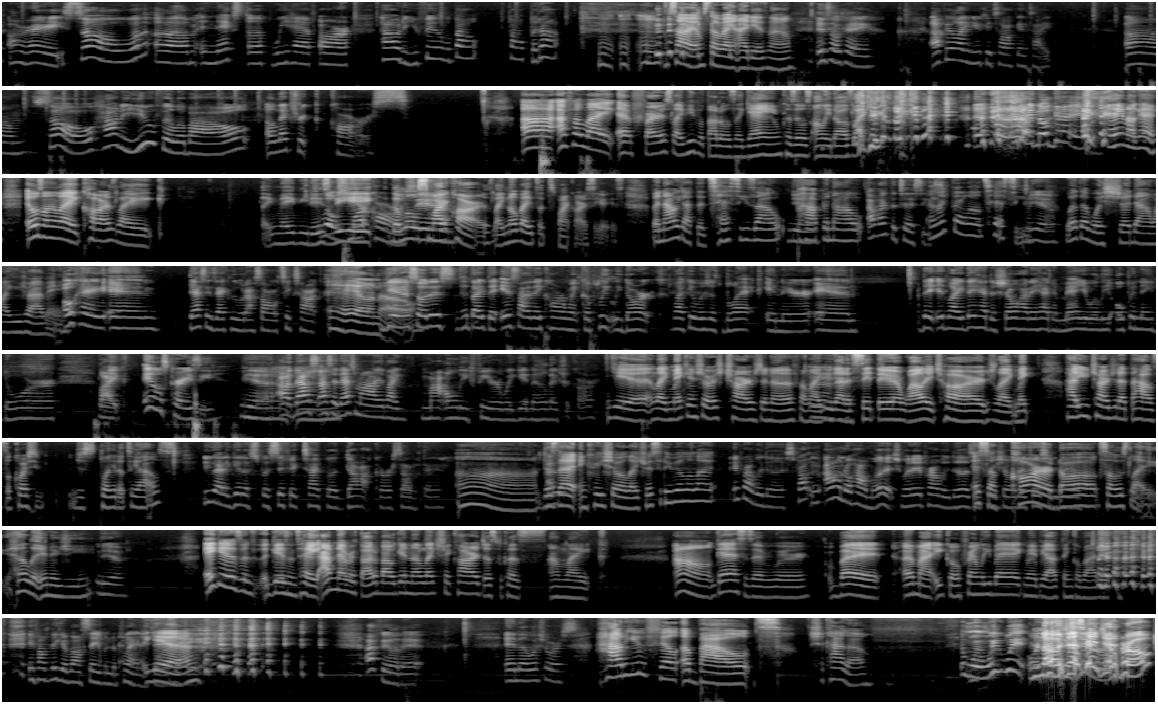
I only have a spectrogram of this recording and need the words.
All right. So, um, next up we have our "How do you feel about Papa Dot?" Mm, Sorry, I'm still writing ideas now. It's okay. I feel like you can talk and type. Um. So, how do you feel about electric cars? Uh, I feel like at first, like people thought it was a game because it was only those like it it no game. ain't no game. It was only like cars like like maybe this Little smart big, cars, the little yeah. smart cars. Like nobody took smart cars serious. But now we got the Tessies out, Yeah. popping out. I like the Tessies. I like that little Tessie. Yeah. Let that boy shut down while you driving. Okay, and that's exactly what I saw on TikTok. Hell no. Yeah, so this like the inside of their car went completely dark, like it was just black in there, and they it like they had to show how they had to manually open their door, like it was crazy. Yeah, I, that was, I said that's my like my only fear with getting an electric car. Yeah, and like making sure it's charged enough, and like you Mm. gotta sit there while it charged. Like make how you charge it at the house. Of course, you just plug it up to your house. You got to get a specific type of dock or something. Uh, does I- that increase your electricity bill a lot? It probably does. Probably, I don't know how much, but it probably does. It's a increase your car, electricity bill. dog, so it's like hella energy. Yeah. It gives and it gives and take. I've never thought about getting an electric car just because I'm like, I don't gas is everywhere. But in my eco friendly bag, maybe I'll think about it. if I'm thinking about saving the planet. Yeah. I feel that. And uh, what's yours? How do you feel about Chicago? When we went, or no, just in general.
